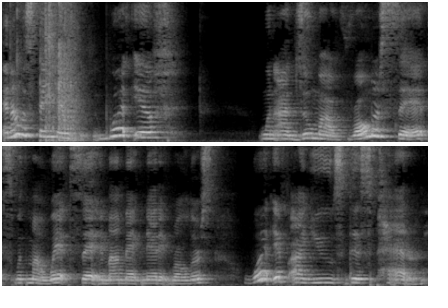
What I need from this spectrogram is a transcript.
And I was thinking, what if when I do my roller sets with my wet set and my magnetic rollers, what if I use this pattern?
